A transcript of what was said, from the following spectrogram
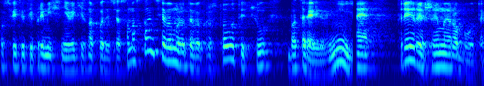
освітити приміщення, в якій знаходиться сама станція, ви можете використовувати цю батарею. В ній є три режими роботи.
